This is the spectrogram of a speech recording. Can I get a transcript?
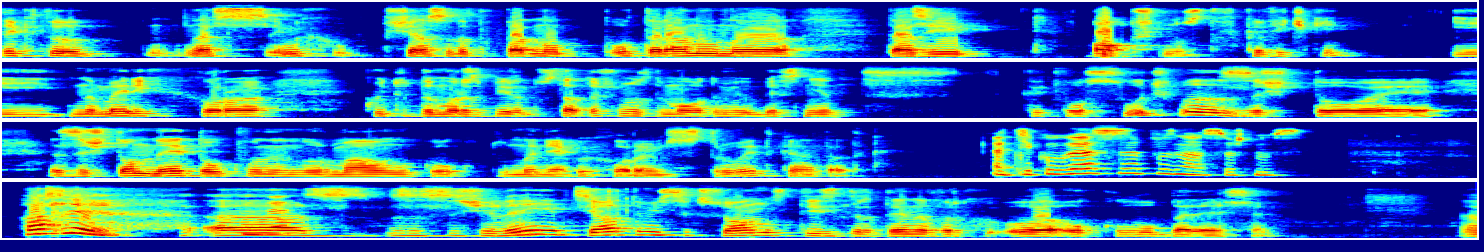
Тъй като аз имах шанса да попадна от, от рано на тази общност в кавички и намерих хора, които да ме разбират достатъчно, за да могат да ми обяснят какво се случва, защо е, защо не е толкова ненормално, колкото на някои хора им се струва и така нататък. А ти кога се запозна всъщност? Аз ли? А, Да. за, за съжаление, цялата ми сексуалност е изградена върху, а, около БДСМ. А,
